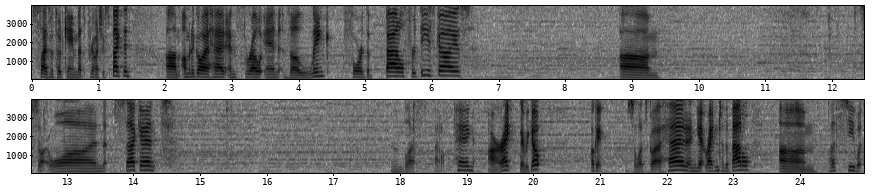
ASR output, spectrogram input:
Seismitoad came. That's pretty much expected. Um, I'm gonna go ahead and throw in the link for the battle for these guys. Um, Sorry, one second. Moonblast battle ping. All right, there we go. Okay, so let's go ahead and get right into the battle. Um, let's see what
